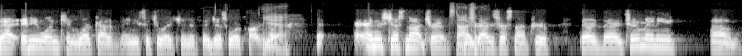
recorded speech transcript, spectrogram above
that anyone can work out of any situation if they just work hard. enough. Yeah. and it's just not true. It's not like, true. That is just not true. There, there are too many. Um,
